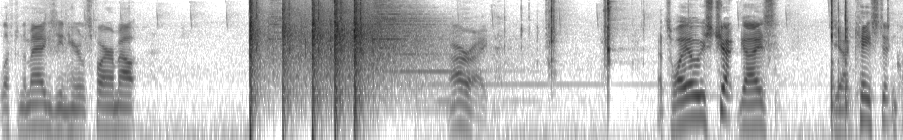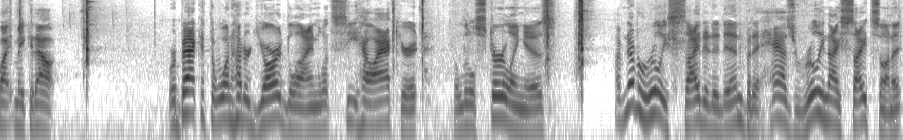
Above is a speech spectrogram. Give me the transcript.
left in the magazine here. Let's fire them out. All right. That's why I always check, guys. Yeah, case didn't quite make it out. We're back at the 100 yard line. Let's see how accurate the little Sterling is. I've never really sighted it in, but it has really nice sights on it.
